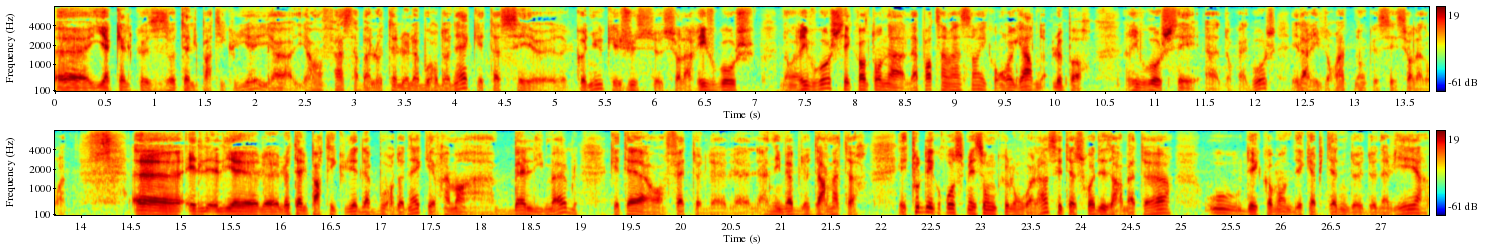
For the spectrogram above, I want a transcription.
Euh, il y a quelques hôtels particuliers. Il y a, il y a en face à bas l'hôtel de la Bourdonnais qui est assez euh, connu, qui est juste sur la rive gauche. Donc rive gauche, c'est quand on a la porte Saint-Vincent et qu'on regarde le port. Rive gauche, c'est euh, donc à gauche et la rive droite, donc c'est sur la droite. Euh, et l'hôtel particulier de la Bourdonnais qui est vraiment un bel immeuble, qui était en fait un immeuble d'armateurs. Et toutes les grosses maisons que l'on voit là, c'était soit des armateurs ou des commandes des capitaines de, de navires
